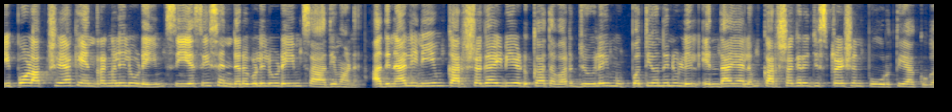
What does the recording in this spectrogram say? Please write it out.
ഇപ്പോൾ അക്ഷയ കേന്ദ്രങ്ങളിലൂടെയും സി എസ് ഇ സെന്ററുകളിലൂടെയും സാധ്യമാണ്. അതിനാൽ ഇനിയും കർഷക ഐ ഡി എടുക്കാത്തവർ ജൂലൈ മുപ്പത്തിയൊന്നിനുള്ളിൽ എന്തായാലും കർഷക രജിസ്ട്രേഷൻ പൂർത്തിയാക്കുക.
